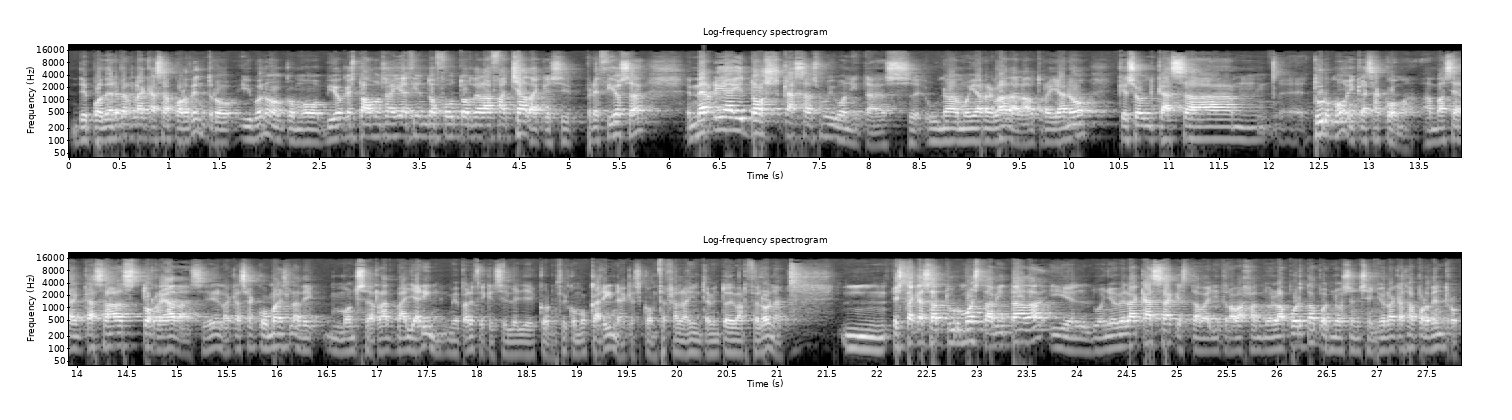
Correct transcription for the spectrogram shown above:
de poder ver la casa por dentro. Y bueno, como vio que estábamos ahí haciendo fotos de la fachada, que es preciosa, en Merli hay dos casas muy bonitas, una muy arreglada, la otra ya no, que son casa eh, Turmo y casa Coma. Ambas eran casas torreadas. ¿eh? La casa Coma es la de Montserrat Ballarín, me parece que se le conoce como Karina, que es concejal del Ayuntamiento de Barcelona. Mm, esta casa Turmo está habitada y el dueño de la casa, que estaba allí trabajando en la puerta, pues nos enseñó la casa por dentro.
